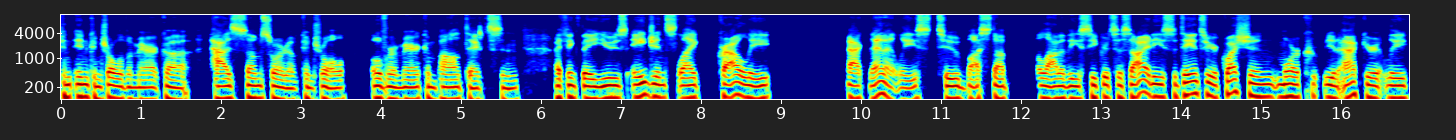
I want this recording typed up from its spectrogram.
in control of America, has some sort of control over American politics. And I think they use agents like Crowley back then, at least, to bust up a lot of these secret societies. So to answer your question more you know, accurately,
